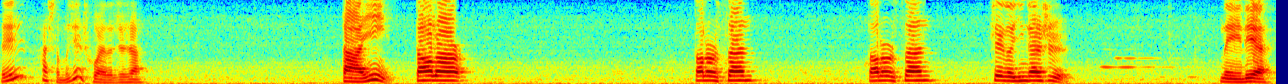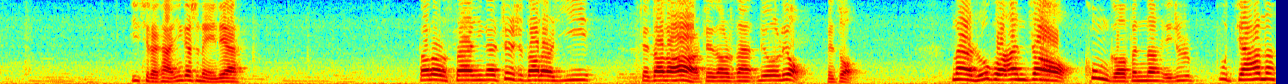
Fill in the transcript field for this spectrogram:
哎，按什么键出来的这是？打印 dollar dollar 三 dollar 三，这个应该是哪一列？一起来看，应该是哪一列？dollar 三应该这是 dollar 一，这 dollar 二，这 dollar 三，六六六，没错。那如果按照空格分呢，也就是不加呢，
